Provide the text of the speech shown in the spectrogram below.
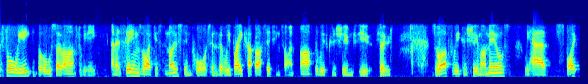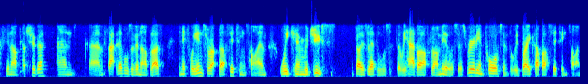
before we eat, but also after we eat. And it seems like it's most important that we break up our sitting time after we've consumed food. So after we consume our meals, we have spikes in our blood sugar and um, fat levels within our blood. And if we interrupt our sitting time, we can reduce those levels that we have after our meals. So it's really important that we break up our sitting time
